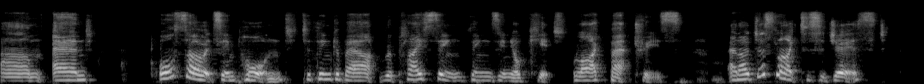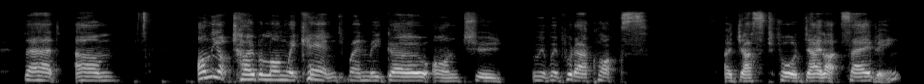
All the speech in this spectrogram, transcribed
Um, and also, it's important to think about replacing things in your kit, like batteries. And I'd just like to suggest that um, on the October long weekend, when we go on to, we, we put our clocks adjust for daylight saving,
